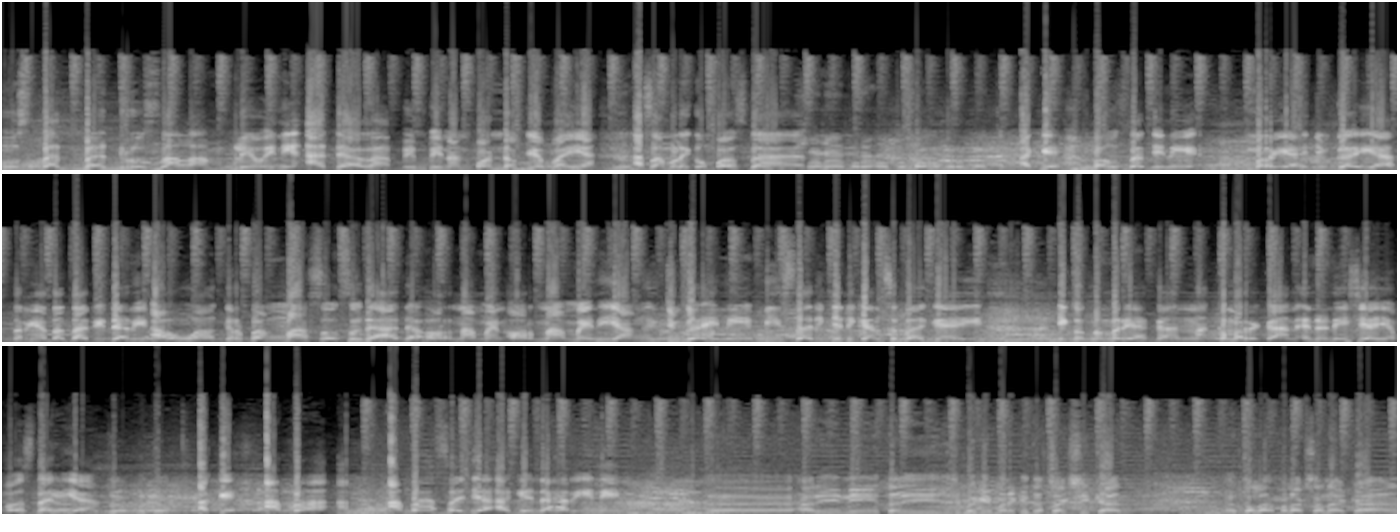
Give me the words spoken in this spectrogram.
Ustadz Badrus Salam beliau ini adalah pimpinan pondok ya Pak ya, ya. Assalamualaikum Pak Ustadz Assalamualaikum warahmatullahi wabarakatuh Oke Pak Ustadz ini meriah juga ya ternyata tadi dari awal gerbang masuk sudah ada ornamen-ornamen yang juga ini bisa dijadikan sebagai ikut memeriahkan kemerdekaan Indonesia ya Pak Ustadz ya. ya? Betul betul. Oke, apa apa saja agenda hari ini? Uh, hari ini tadi sebagaimana kita saksikan uh, telah melaksanakan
